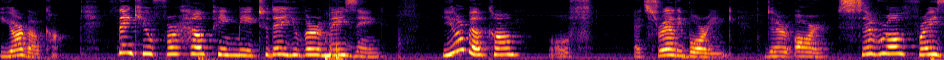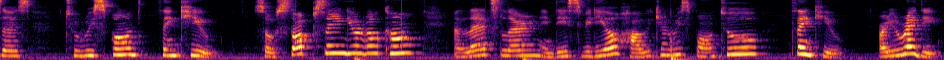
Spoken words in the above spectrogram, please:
you're welcome. Thank you for helping me. Today you were amazing. You're welcome. Oof, it's really boring. There are several phrases to respond thank you. So stop saying you're welcome and let's learn in this video how we can respond to thank you. Are you ready?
